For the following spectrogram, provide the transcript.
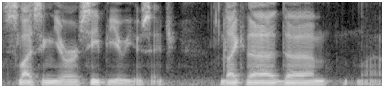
slicing your CPU usage, like the the uh,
